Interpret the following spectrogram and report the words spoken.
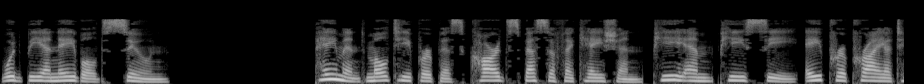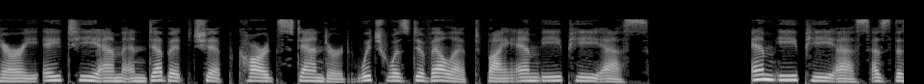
would be enabled soon. Payment Multipurpose Card Specification PMPC, a proprietary ATM and debit chip card standard which was developed by MEPS. MEPS is the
